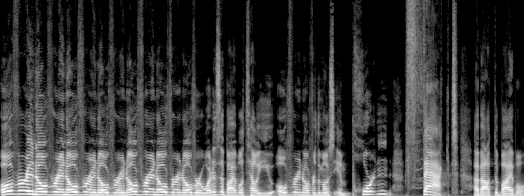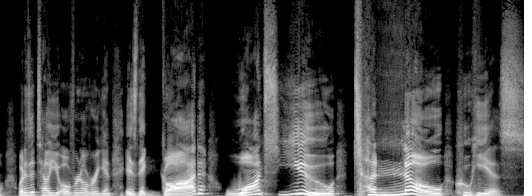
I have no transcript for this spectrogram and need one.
over and over and over and over and over and over and over. What does the Bible tell you over and over? The most important fact about the Bible, what does it tell you over and over again? Is that God wants you to know who He is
